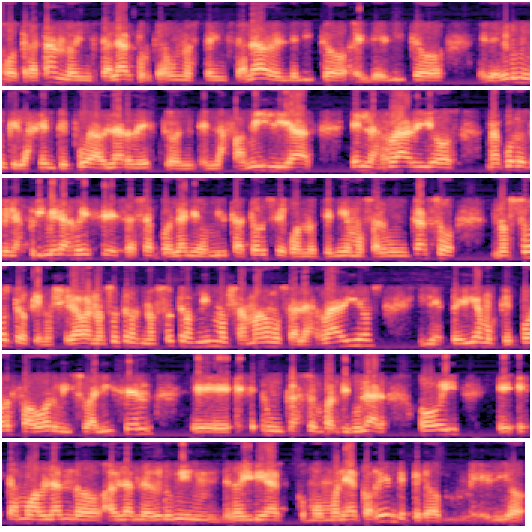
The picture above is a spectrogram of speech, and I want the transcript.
o tratando de instalar, porque aún no está instalado el delito, el delito de grooming, que la gente pueda hablar de esto en, en las familias, en las radios. Me acuerdo que las primeras veces, allá por el año 2014, cuando teníamos algún caso, nosotros, que nos llegaba a nosotros, nosotros mismos llamábamos a las radios y les pedíamos que por favor visualicen eh, un caso en particular. Hoy eh, estamos hablando hablando de grooming, no diría como moneda corriente, pero eh, digo,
